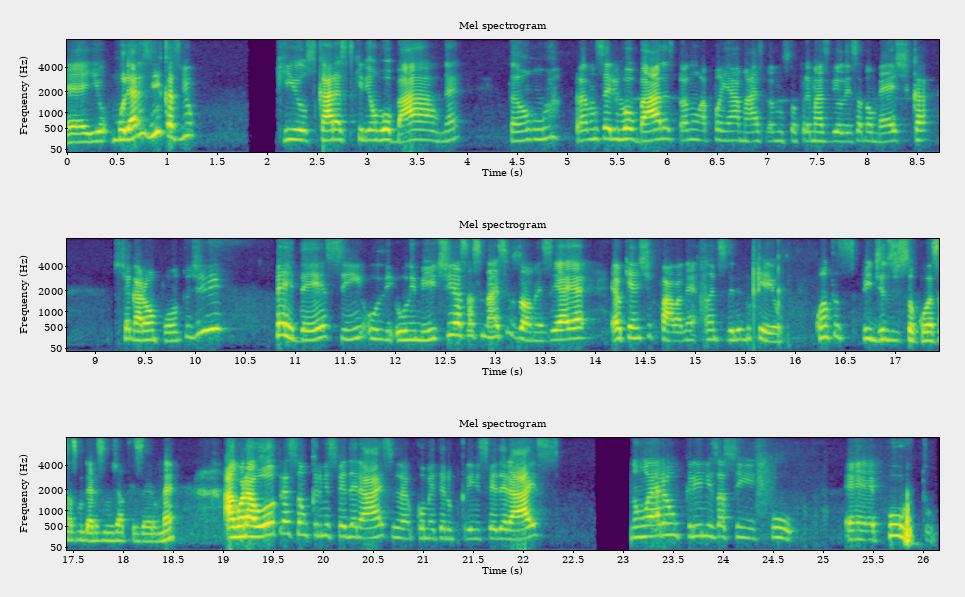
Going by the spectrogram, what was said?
É, e mulheres ricas, viu? Que os caras queriam roubar, né? Então, para não serem roubadas, para não apanhar mais, para não sofrer mais violência doméstica, chegaram ao ponto de perder, sim, o, o limite e assassinar esses homens. E aí é, é, o que a gente fala, né? Antes dele do que eu. Quantos pedidos de socorro essas mulheres não já fizeram, né? Agora, outras são crimes federais, cometeram crimes federais. Não eram crimes assim, tipo, é, furto,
